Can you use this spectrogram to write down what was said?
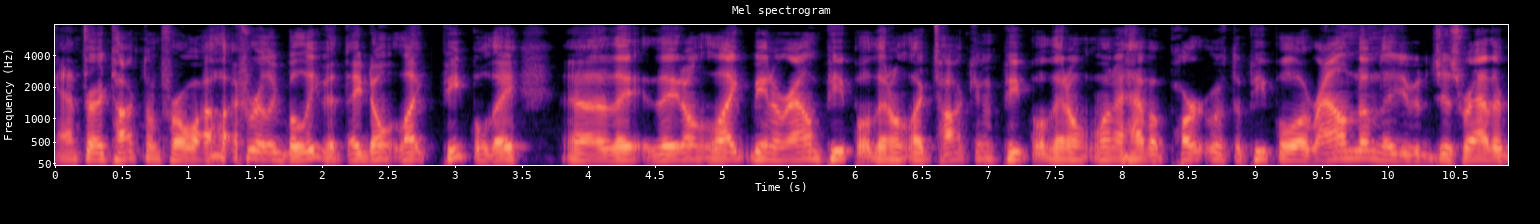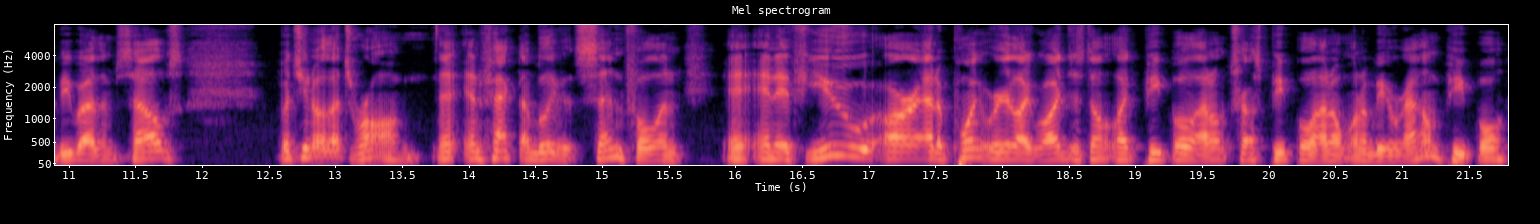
after I talk to them for a while, I really believe it. They don't like people. They, uh, they, they don't like being around people. They don't like talking to people. They don't want to have a part with the people around them. They would just rather be by themselves. But you know, that's wrong. In fact, I believe it's sinful. And, and if you are at a point where you're like, well, I just don't like people. I don't trust people. I don't want to be around people.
